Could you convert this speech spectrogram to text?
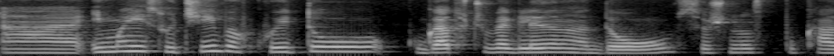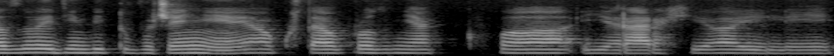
А, има и случаи, в които, когато човек гледа надолу, всъщност показва един вид уважение, ако става въпрос за някаква иерархия или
